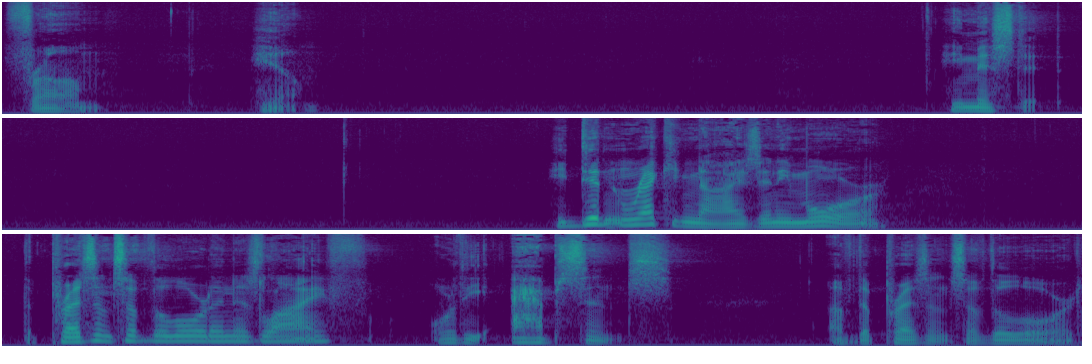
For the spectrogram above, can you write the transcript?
from him. He missed it. He didn't recognize anymore the presence of the Lord in his life or the absence of the presence of the Lord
